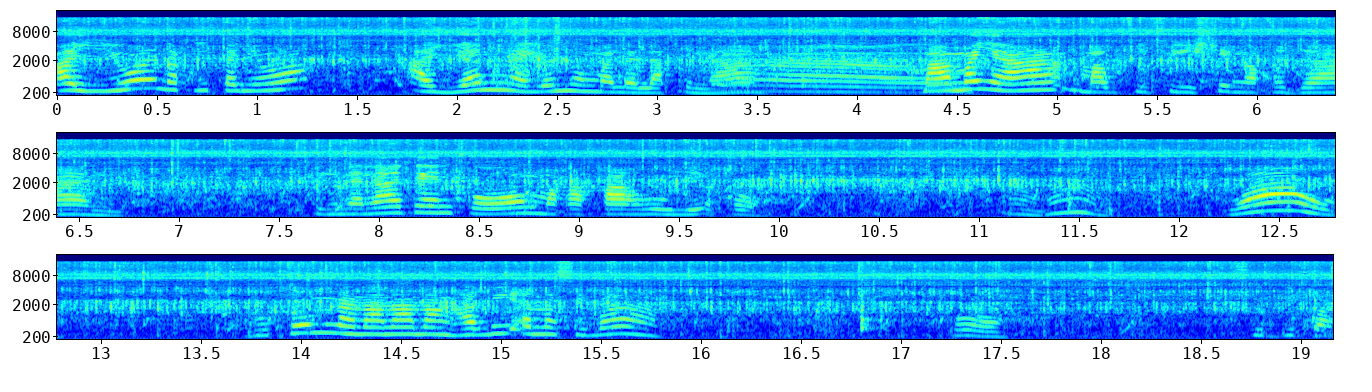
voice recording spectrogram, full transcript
Ayun, nakita nyo? Ayan ngayon yung malalaki na. Mamaya, mag-fishing ako dyan. Tingnan natin kung makakahuli ako. Mhm. Wow! Gutom na nanananghalian na sila. Oh. Sige pa.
